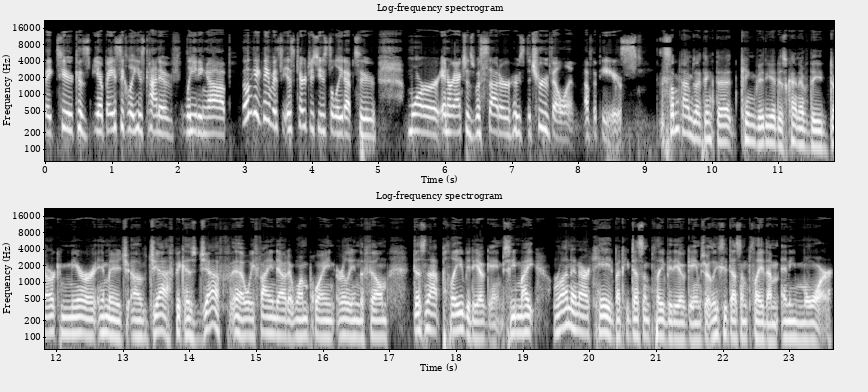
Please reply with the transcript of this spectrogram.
thing too, because you know, basically he's kind of leading up. The only thing is his characters used to lead up to more interactions with Sutter, who's the true villain of the piece. Sometimes I think that King Vidiot is kind of the dark mirror image of Jeff because Jeff, uh, we find out at one point early in the film, does not play video games. He might run an arcade, but he doesn't play video games, or at least he doesn't play them anymore.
